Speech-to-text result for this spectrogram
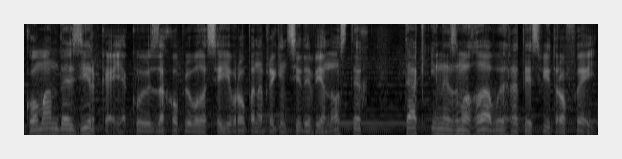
Команда Зірка, якою захоплювалася Європа наприкінці 90-х, так і не змогла виграти свій трофей,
